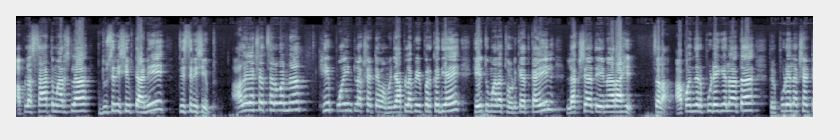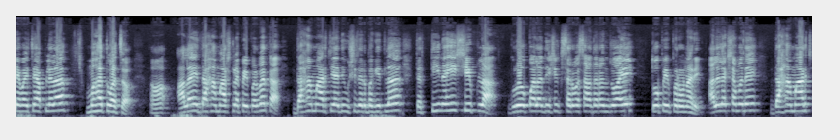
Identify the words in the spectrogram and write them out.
आपला सात मार्चला दुसरी शिफ्ट आणि तिसरी शिफ्ट. आलं लक्षात सर्वांना? हे पॉईंट लक्षात ठेवा. म्हणजे आपला पेपर कधी आहे? हे तुम्हाला थोडक्यात काही लक्षात येणार आहे. चला आपण जर पुढे गेलो आता तर पुढे लक्षात ठेवायचं आहे आपल्याला महत्वाचं. आलाय दहा मार्चला पेपर बरं का? दहा मार्च या दिवशी जर बघितलं तर तीनही शिफ्टला गृहपाल अधीक्षक सर्वसाधारण जो आहे तो पेपर होणार आहे. आलं लक्षामध्ये? दहा मार्च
